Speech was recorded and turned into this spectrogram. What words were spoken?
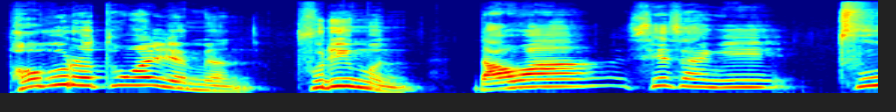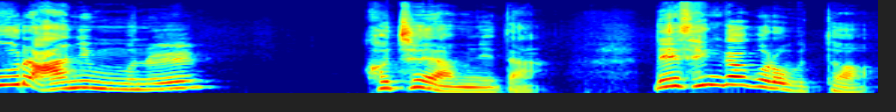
법으로 통하려면 불임은 나와 세상이 둘 아닌 문을 거쳐야 합니다. 내 생각으로부터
